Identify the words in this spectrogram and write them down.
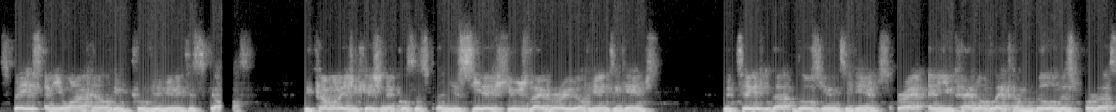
space and you want to kind of improve your Unity skills. You come on education ecosystem, you see a huge library of Unity games you take that those Unity games, right, and you kind of like can build this product.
